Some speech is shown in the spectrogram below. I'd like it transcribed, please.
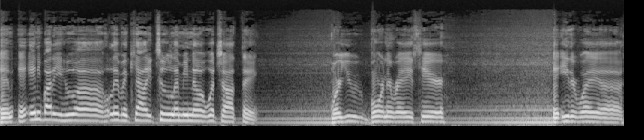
And, and anybody who uh, live in Cali too, let me know what y'all think. Were you born and raised here? And either way, uh,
